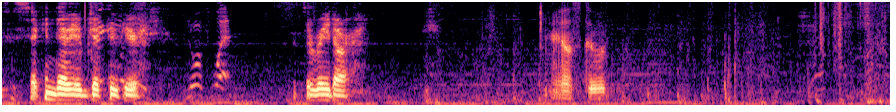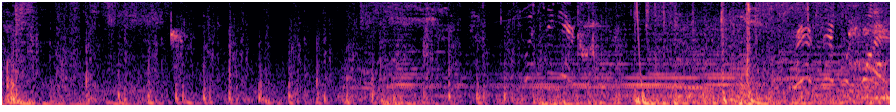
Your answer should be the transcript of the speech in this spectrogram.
There's a secondary objective here. Northwest. It's a radar. Yeah, let's do it. Rare sample acquired.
